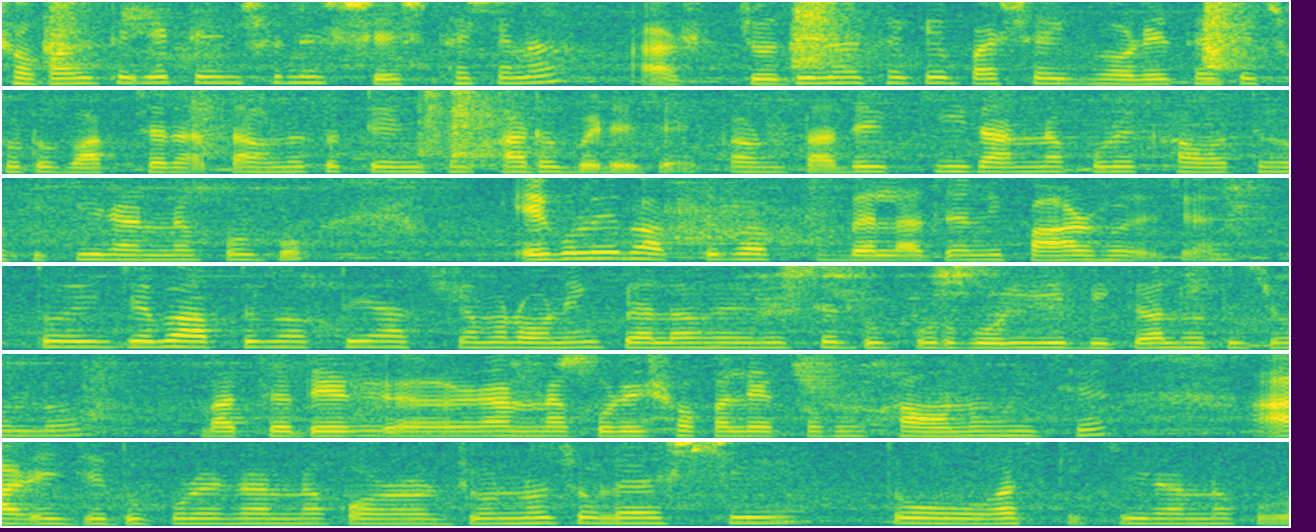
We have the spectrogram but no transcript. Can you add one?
সকাল থেকে টেনশনের শেষ থাকে না, আর যদি না থাকে বাসায় ঘরে থাকে ছোট বাচ্চারা, তাহলে তো টেনশন আরও বেড়ে যায়। কারণ তাদের কি রান্না করে খাওয়াতে হবে, কি রান্না করব, এগুলোই ভাবতে ভাবতে বেলা জানি পার হয়ে যায়। তো এই যে ভাবতে ভাবতে আজকে আমার অনেক বেলা হয়ে গেছে, দুপুর গড়িয়ে বিকাল হতে চলল। বাচ্চাদের রান্না করে সকালে একরকম খাওয়ানো হয়েছে। আর এই যে দুপুরে রান্না করার জন্য চলে আসছি, তো আজকে কি রান্না করব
